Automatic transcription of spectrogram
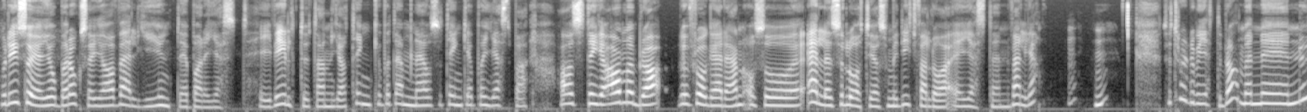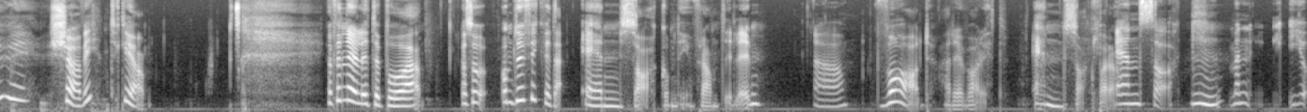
Och det är så jag jobbar också. Jag väljer ju inte bara gäst hej vilt utan jag tänker på ett ämne och så tänker jag på en gäst. Bara, ja, så tänker jag, ja men bra, då frågar jag den. Och så, eller så låter jag som i ditt fall då eh, gästen välja. Mm. Mm. Så jag tror det blir jättebra. Men eh, nu kör vi tycker jag. Jag funderar lite på, alltså om du fick veta en sak om din framtid Linn, Ja. vad hade det varit? En sak bara. En sak. Mm. Men jag,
